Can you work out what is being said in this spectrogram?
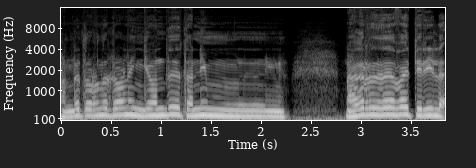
அங்கே திறந்துட்டாலும் இங்கே வந்து தண்ணி ம், தெரியல.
